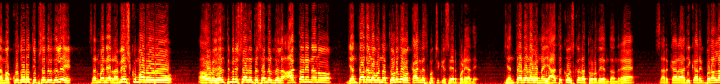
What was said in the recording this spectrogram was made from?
ನಮ್ಮ ಕುದೂರು ತಿಪ್ಸಂದ್ರದಲ್ಲಿ ಸನ್ಮಾನ್ಯ ರಮೇಶ್ ಕುಮಾರ್ ಅವರು ಅವರು ಹೆಲ್ತ್ ಮಿನಿಸ್ಟರ್ ಆದಂಥ ಸಂದರ್ಭದಲ್ಲಿ ಆಗ್ತಾನೆ ನಾನು ಜನತಾದಳವನ್ನು ತೊರೆದು ಕಾಂಗ್ರೆಸ್ ಪಕ್ಷಕ್ಕೆ ಸೇರ್ಪಡೆಯಾದೆ ಜನತಾದಳವನ್ನು ಯಾತಕ್ಕೋಸ್ಕರ ತೊರೆದೆ ಅಂತಂದರೆ, ಸರ್ಕಾರ ಅಧಿಕಾರಕ್ಕೆ ಬರಲ್ಲ,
